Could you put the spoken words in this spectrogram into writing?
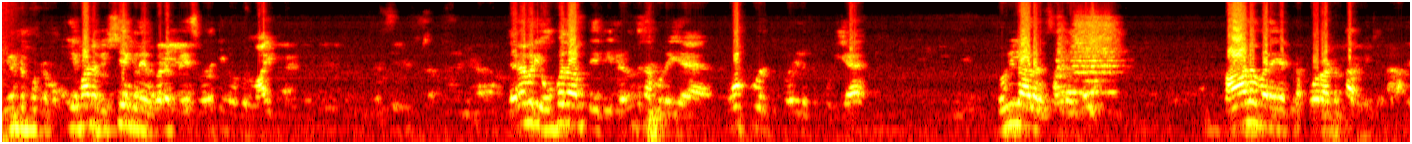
இரண்டு மூன்று முக்கியமான விஷயங்களை உங்களிடம் பேசுவதற்கு எங்களுக்கு ஒரு வாய்ப்பு ஜனவரி ஒன்பதாம் தேதியிலிருந்து நம்முடைய போக்குவரத்து துறையில் இருக்கக்கூடிய தொழிலாளர் சங்கங்கள் காலவரையற்ற போராட்டத்தை அறிவிக்கிறார்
